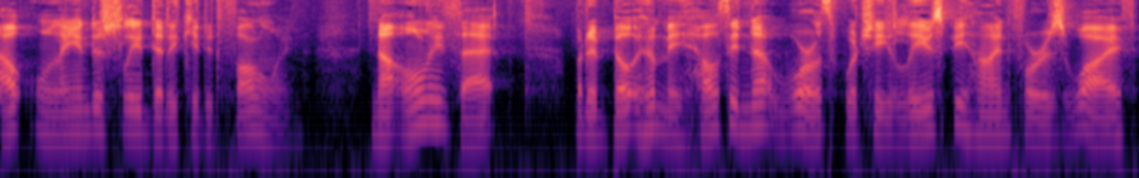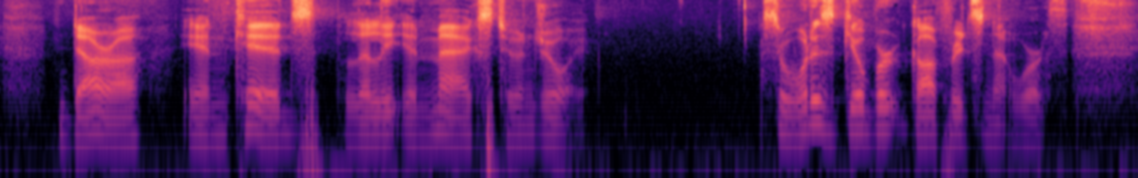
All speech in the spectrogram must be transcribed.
outlandishly dedicated following. Not only that, but it built him a healthy net worth which he leaves behind for his wife, Dara, and kids, Lily and Max, to enjoy. So, what is Gilbert Gottfried's net worth?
